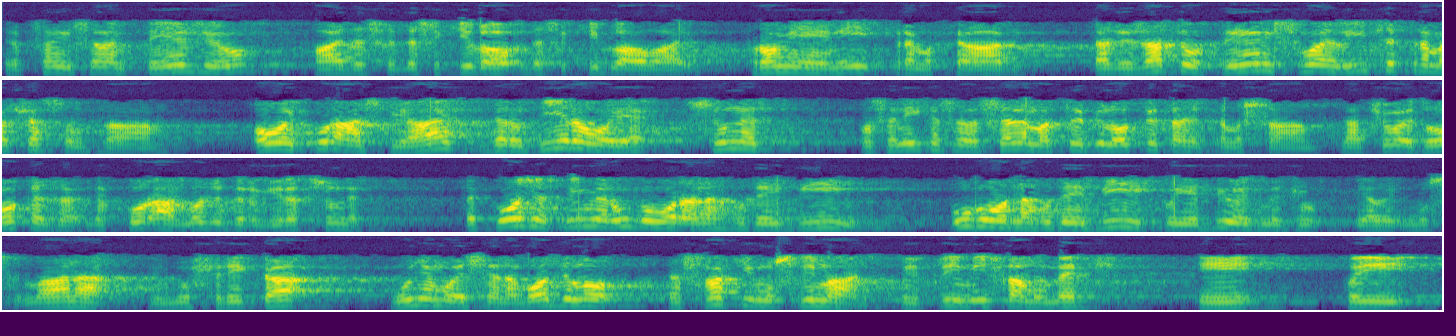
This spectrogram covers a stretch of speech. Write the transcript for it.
Jer poslanik sa selam težio pa da se, da se kibla, da se kibla ovaj, promijeni prema kabi. Kaže, zato okreni svoje lice prema časnom pravu. Ovo je kuranski ajet, derodirao je sunnet poslanika sa selema, to je bilo okretanje prema šamu. Znači, ovo je dokaz da, da Kur'an može derogirati sunnet. Također, primjer ugovora na Hudejbiji. Ugovor na Hudejbiji koji je bio između jeli, muslimana i mušrika, u njemu je se navodilo da svaki musliman koji primi islam u Mekke i koji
